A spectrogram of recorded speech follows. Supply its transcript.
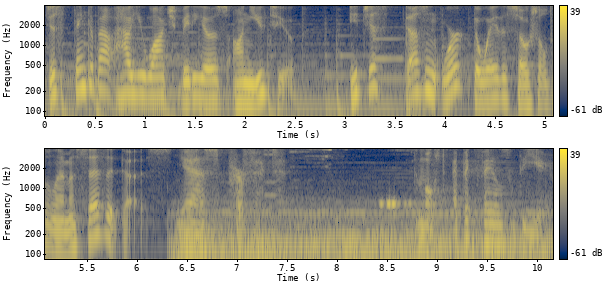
Just think about how you watch videos on YouTube. It just doesn't work the way the social dilemma says it does. Yes, perfect. The most epic fails of the year.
